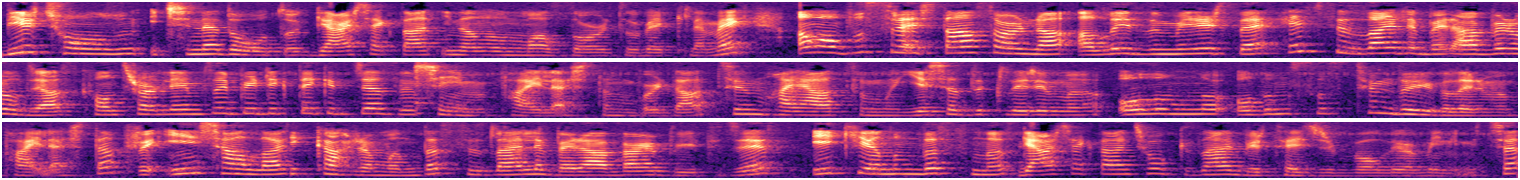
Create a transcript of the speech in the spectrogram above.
birçoğunuzun içine doğdu. Gerçekten inanılmaz zordu beklemek. Ama bu süreçten sonra Allah izin verirse hep sizlerle beraber olacağız. Kontrollerimize birlikte gideceğiz ve şeyimi paylaştım burada. Tüm hayatımı, yaşadıklarımı, olumlu, olumsuz tüm duygularımı paylaştım. Ve inşallah ilk kahramanı da sizlerle beraber büyüteceğiz. Ki yanımdasınız. Gerçekten çok güzel bir tecrübe oluyor benim için.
